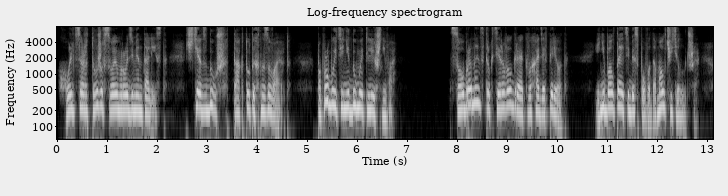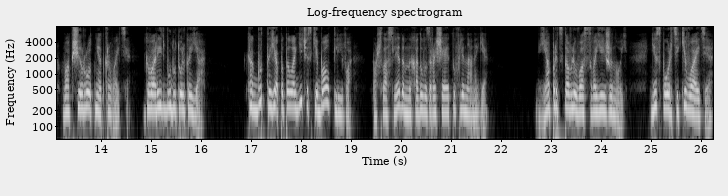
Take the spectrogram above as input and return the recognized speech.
Хольцер тоже в своем роде менталист. Чтец душ, так тут их называют. Попробуйте не думать лишнего. Собранно инструктировал Грег, выходя вперед. И не болтайте без повода, молчите лучше. Вообще рот не открывайте. Говорить буду только я. Как будто я патологически болтлива. Пошла следом, на ходу возвращая туфли на ноги. Я представлю вас своей женой. Не спорьте, кивайте.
